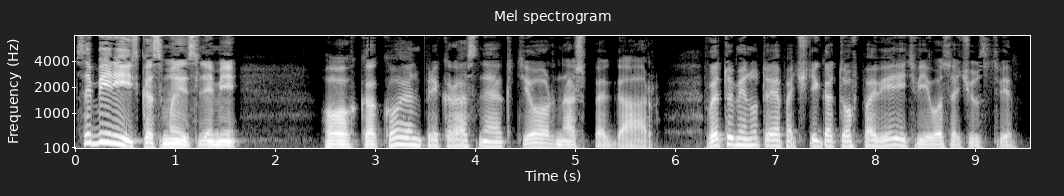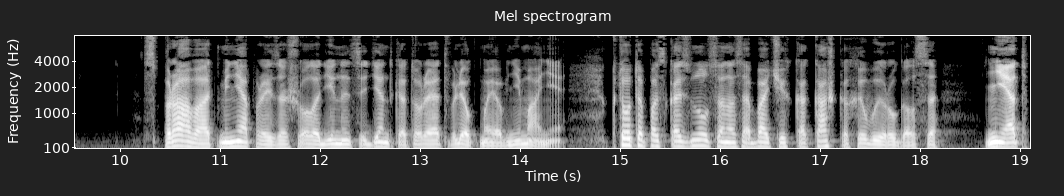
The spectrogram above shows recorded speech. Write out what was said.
соберись-ка с мыслями!» Ох, какой он прекрасный актер, наш Пегар! В эту минуту я почти готов поверить в его сочувствие. Справа от меня произошел один инцидент, который отвлек мое внимание. Кто-то поскользнулся на собачьих какашках и выругался. «Нет!»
